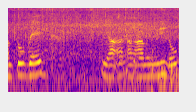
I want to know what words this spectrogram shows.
Ang tubig. Yan, ang aming ilog.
